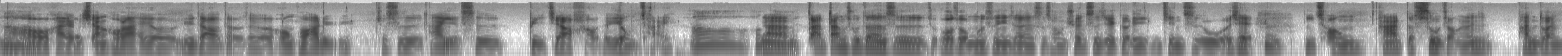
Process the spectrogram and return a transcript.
然后还有像后来又遇到的这个红花铝，就是它也是。比较好的用材哦，oh, okay. 那当当初真的是我佐木顺一真的是从全世界各地引进植物，而且你从它的树种能判断，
